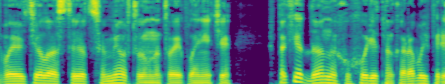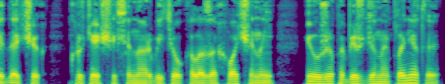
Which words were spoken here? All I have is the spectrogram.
Твое тело остается мертвым на твоей планете. Пакет данных уходит на корабль-передатчик, крутящийся на орбите около захваченной и уже побежденной планеты,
